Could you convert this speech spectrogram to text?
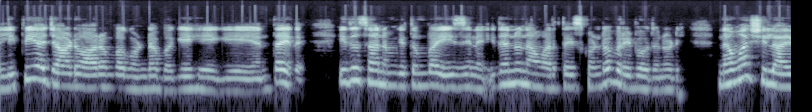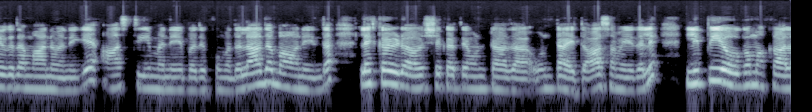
ಲಿಪಿಯ ಜಾಡು ಆರಂಭಗೊಂಡ ಬಗೆ ಹೇಗೆ ಅಂತ ಇದೆ. ಇದು ಸಹ ನಮ್ಗೆ ತುಂಬಾ ಈಸಿನೇ. ಇದನ್ನು ನಾವು ಅರ್ಥೈಸ್ಕೊಂಡು ಬರಿಬಹುದು. ನೋಡಿ, ನವಶಿಲಾಯುಗದ ಮಾನವನಿಗೆ ಆಸ್ತಿ, ಮನೆ, ಬದುಕು ಮೊದಲಾದ ಭಾವನೆಯಿಂದ ಲೆಕ್ಕವಿಡುವ ಅವಶ್ಯಕತೆ ಉಂಟಾದ, ಉಂಟಾಯಿತು. ಆ ಸಮಯದಲ್ಲಿ ಲಿಪಿಯ ಉಗಮ ಕಾಲ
